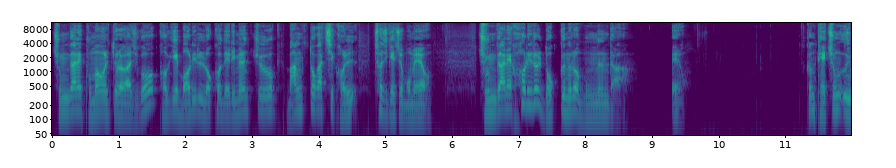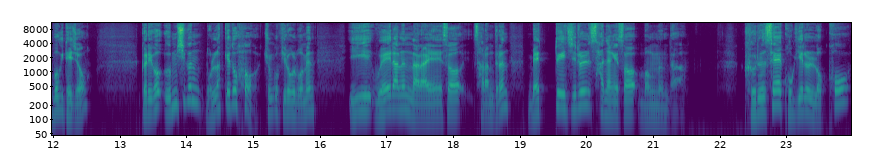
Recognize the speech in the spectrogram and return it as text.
중간에 구멍을 뚫어 가지고 거기에 머리를 넣고 내리면 쭉 망토 같이 걸쳐지겠죠 몸에요. 중간에 허리를 노끈으로 묶는다. 에요. 그럼 대충 의복이 되죠. 그리고 음식은 놀랍게도 중국 기록을 보면 이 외라는 나라에서 사람들은 멧돼지를 사냥해서 먹는다. 그릇에 고기를 넣고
